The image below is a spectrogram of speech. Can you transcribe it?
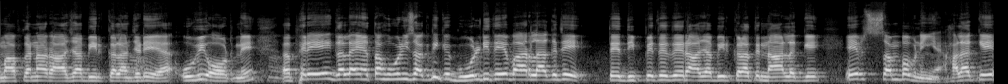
ਮਾਫ ਕਰਨਾ, ਰਾਜਾ ਵੀਰ ਕਲਾਂ ਜਿਹੜੇ ਆ, ਉਹ ਵੀ ਆਊਟ ਨੇ। ਫਿਰ ਇਹ ਗੱਲ ਐ ਤਾਂ ਹੋ ਨਹੀਂ ਸਕਦੀ ਕਿ ਗੋਲਡੀ ਤੇ ਇਹ ਬਾਰ ਲੱਗ ਜੇ ਤੇ ਦੀਪੇ ਤੇ ਤੇ ਰਾਜਾ ਵੀਰ ਕਲਾਂ ਤੇ ਨਾ ਲੱਗੇ। ਇਹ ਸੰਭਵ ਨਹੀਂ ਹੈ। ਹਾਲਾਂਕਿ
